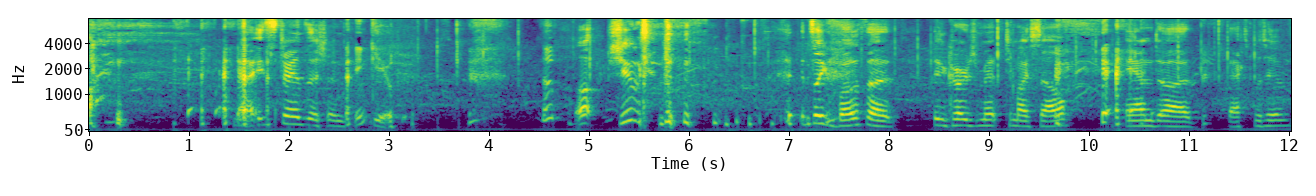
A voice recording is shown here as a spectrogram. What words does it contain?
nice transition. Thank you. Oh shoot! it's like both a encouragement to myself and uh, expletive.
